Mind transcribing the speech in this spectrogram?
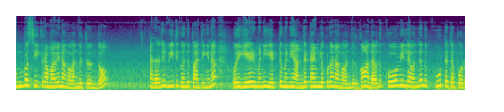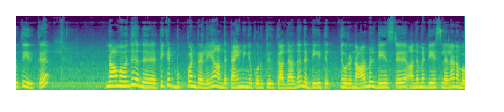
ரொம்ப சீக்கிரமாகவே நாங்கள் வந்துட்டு இருந்தோம். அதாவது வீட்டுக்கு வந்து பார்த்தீங்கன்னா ஒரு ஏழு மணி எட்டு மணி அந்த டைமில் கூட நாங்கள் வந்திருக்கோம். அதாவது கோவிலில் வந்து அந்த கூட்டத்தை பொறுத்து இருக்குது நாம் வந்து அந்த டிக்கெட் புக் பண்ணுறோம் இல்லையா? அந்த டைமிங்கை பொறுத்து இருக்குது அதாவது அந்த டேட்டு ஒரு நார்மல் டேஸ்ட்டு அந்த மாதிரி டேஸ்லலாம் நம்ம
